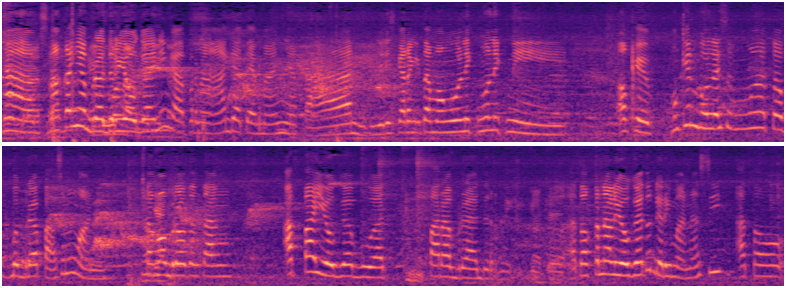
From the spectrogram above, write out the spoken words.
penjelasan. makanya Brother Yoga ini nggak pernah ada temanya kan, gitu. Jadi sekarang kita mau ngulik-ngulik nih. Oke, mungkin boleh semua atau beberapa semua nih. Kita Oke. ngobrol tentang apa yoga buat para brother nih, gitu. Atau kenal yoga itu dari mana sih? Atau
